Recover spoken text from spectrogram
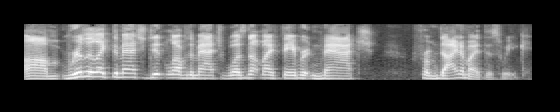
Um, really liked the match. Didn't love the match. Was not my favorite match from Dynamite this week.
